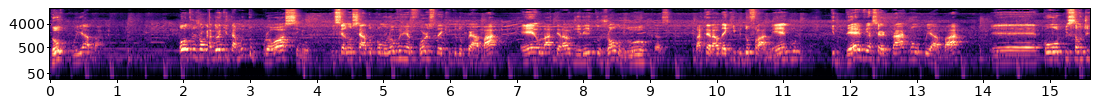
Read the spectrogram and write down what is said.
do Cuiabá. Outro jogador que está muito próximo de ser anunciado como novo reforço da equipe do Cuiabá é o lateral direito João Lucas lateral da equipe do Flamengo, que deve acertar com o Cuiabá é, com opção de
